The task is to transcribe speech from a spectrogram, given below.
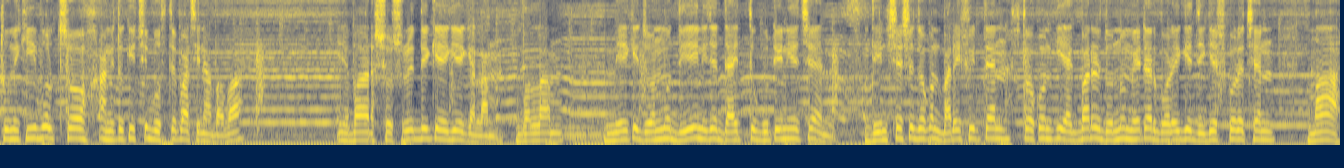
তুমি কি বলছো? আমি তো কিছুই বুঝতে পারছি না বাবা। এবার শ্বশুরের দিকে এগিয়ে গেলাম। বললাম মেয়েকে জন্ম দিয়ে নিজের দায়িত্ব গুটিয়ে নিয়েছেন। দিন শেষে যখন বাড়ি ফিরতেন, তখন কি একবারের জন্য মেয়েটার ঘরে গিয়ে জিজ্ঞেস করেছেন, মা,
